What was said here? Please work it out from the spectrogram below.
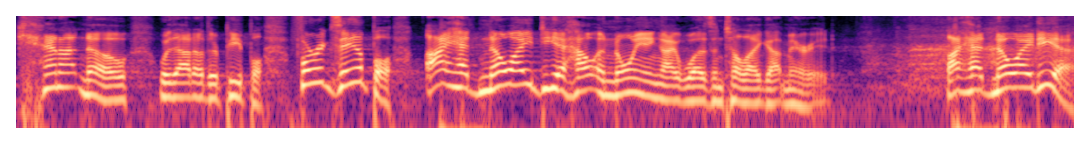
cannot know without other people. For example, I had no idea how annoying I was until I got married. I had no idea.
